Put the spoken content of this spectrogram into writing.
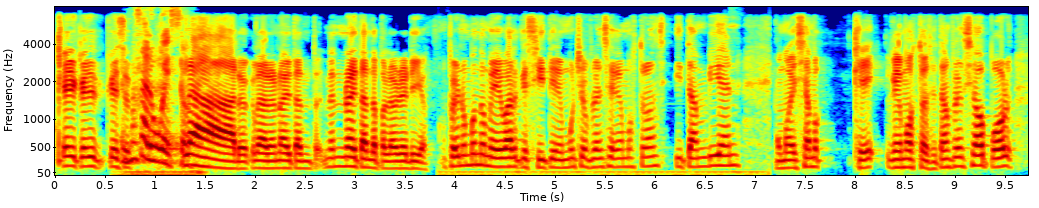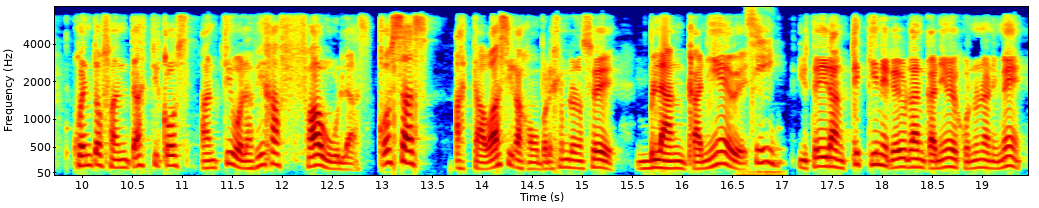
que- que- que Es eso. más al hueso. Claro, claro, no hay tanto, no, no hay tanta palabrería. Pero en un mundo medieval que sí tiene mucha influencia de Game of Thrones y también, como decíamos, que Game of Thrones está influenciado por cuentos fantásticos antiguos, las viejas fábulas, cosas hasta básicas como por ejemplo, no sé, Blancanieves. Sí, Y ustedes dirán, ¿qué tiene que ver Blancanieves con un anime?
